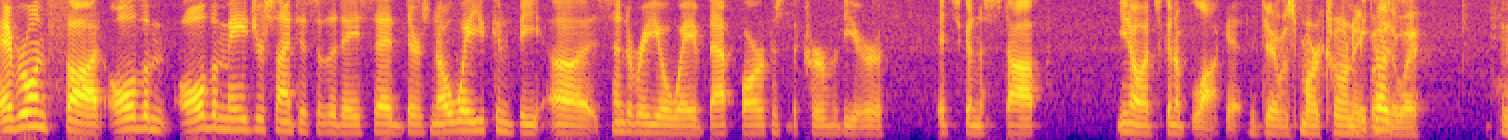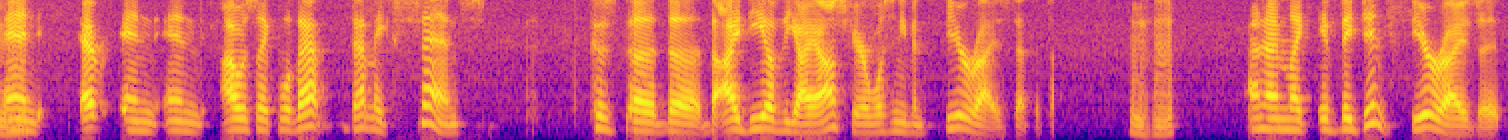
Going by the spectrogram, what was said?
everyone thought all the all the major scientists of the day said there's no way you can be uh, send a radio wave that far because of the curve of the Earth. It's going to stop. You know, it's going to block it. Yeah, it was Marconi, by the way. Mhm. And and and I was like, well, that that makes sense because the the the idea of the ionosphere wasn't even theorized at the time. hmm And I'm like, if they didn't theorize it,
